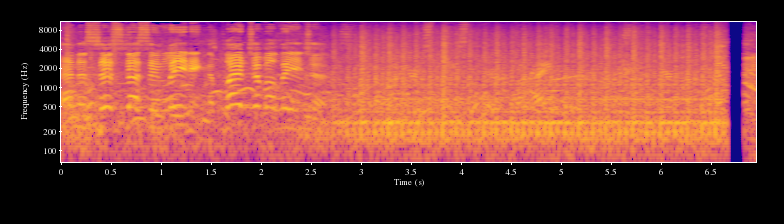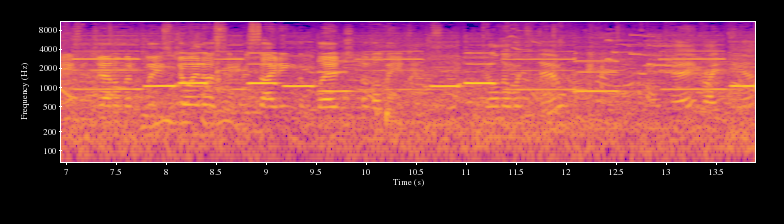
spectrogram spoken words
and assist us in leading the Pledge of Allegiance. Ladies and gentlemen, please join us in reciting the Pledge of Allegiance. You all know what to do? Okay, right hand.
